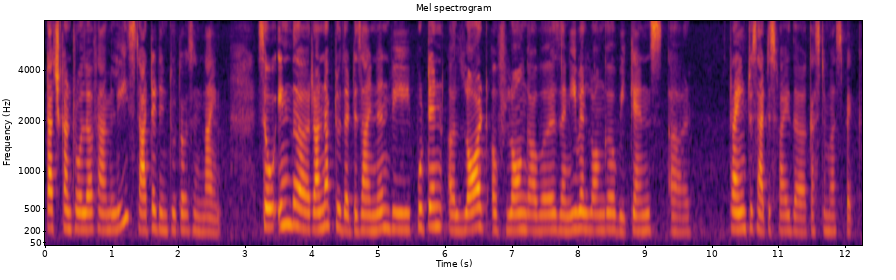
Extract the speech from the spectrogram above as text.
touch controller family started in 2009. So in the run up to the design in, we put in a lot of long hours and even longer weekends uh, trying to satisfy the customer spec.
